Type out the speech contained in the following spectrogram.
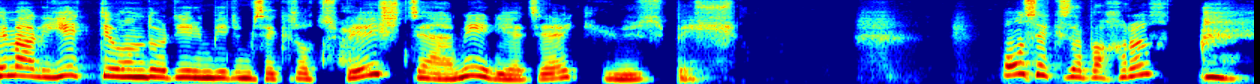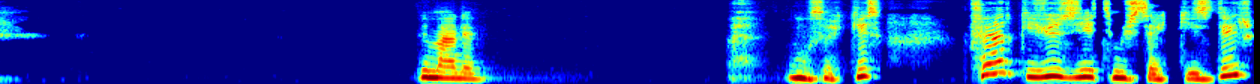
Deməli 7, 14, 21, 28, 35 cəmi eləyəcək 105. 18-ə baxırıq. Deməli 18 fərq 178-dir.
